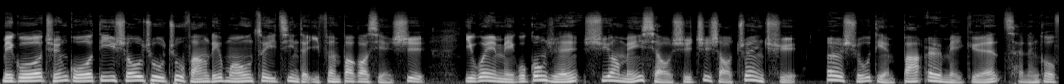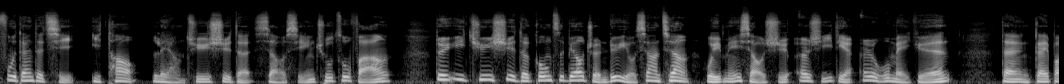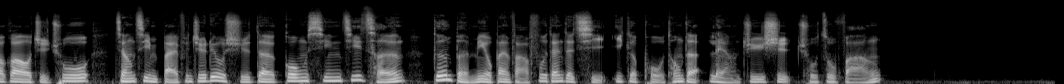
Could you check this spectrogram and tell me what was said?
美国全国低收入住房联盟最近的一份报告显示，一位美国工人需要每小时至少赚取二十五点八二美元，才能够负担得起一套两居室的小型出租房。对一居室的工资标准略有下降，为每小时二十一点二五美元。但该报告指出，将近百分之六十的工薪阶层根本没有办法负担得起一个普通的两居室出租房。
